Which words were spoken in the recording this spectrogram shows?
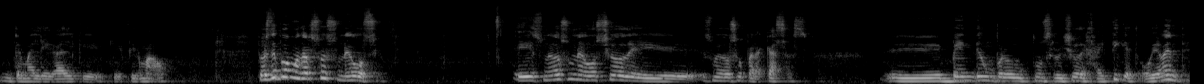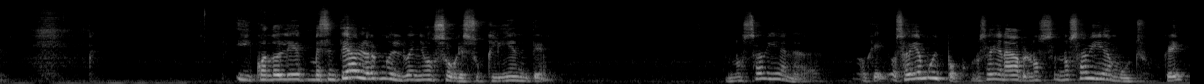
un tema legal que, que he firmado. Pero te puedo contar sobre su negocio. Es un negocio, un negocio, de, es un negocio para casas. Eh, vende un producto, un servicio de high ticket, obviamente. Y cuando le, me senté a hablar con el dueño sobre su cliente, no sabía nada. ¿okay? O sabía muy poco, no sabía nada, pero no, no sabía mucho. ¿okay?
